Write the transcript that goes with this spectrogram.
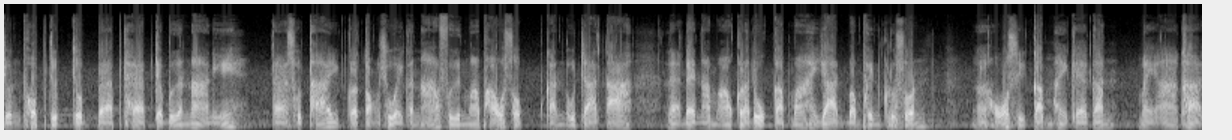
จนพบจุดจบแบบแทบจะเบือนหน้านี้ แต่สุดท้ายก็ต้องช่วยกันหาฟืนมาเผาศพ กันอุจาตา และได้นำเอากระดูกกลับมาให้ญาติบำเพ็ญกุศลโหสิกรรมให้แก่กัน ไม่อาฆาต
